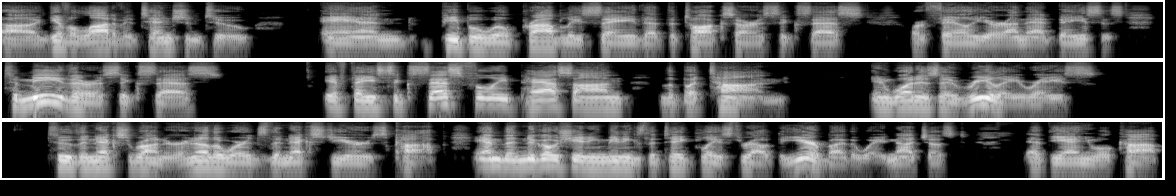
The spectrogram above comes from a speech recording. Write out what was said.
uh, give a lot of attention to. And people will probably say that the talks are a success or failure on that basis. To me, they're a success if they successfully pass on the baton in what is a relay race to the next runner. In other words, the next year's COP and the negotiating meetings that take place throughout the year, by the way, not just at the annual COP.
